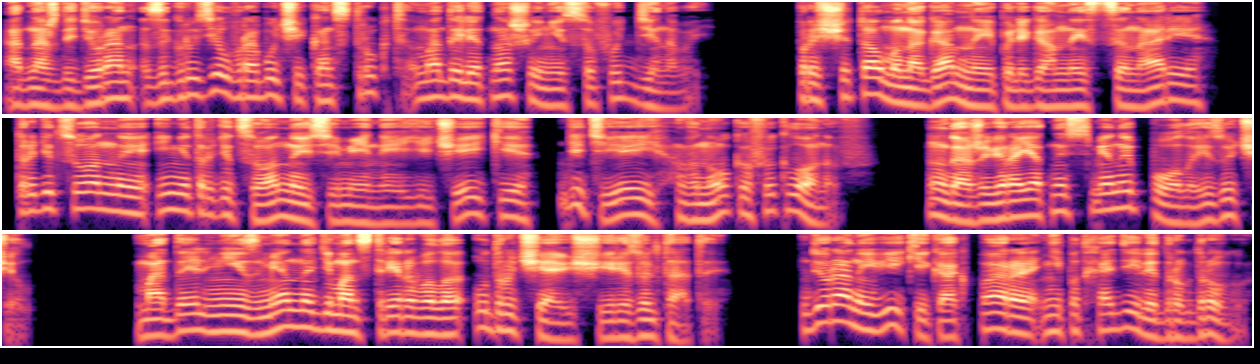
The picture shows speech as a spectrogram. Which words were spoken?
Однажды Дюран загрузил в рабочий конструкт модель отношений с Сафуддиновой. Просчитал моногамные и полигамные сценарии, традиционные и нетрадиционные семейные ячейки, детей, внуков и клонов. Даже вероятность смены пола изучил. Модель неизменно демонстрировала удручающие результаты. Дюран и Вики как пара не подходили друг другу.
